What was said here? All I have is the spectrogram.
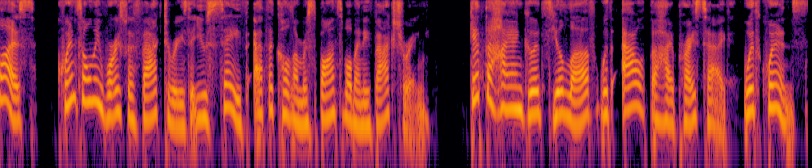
Plus, Quince only works with factories that use safe, ethical, and responsible manufacturing. Get the high-end goods you'll love without the high price tag with Quince.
